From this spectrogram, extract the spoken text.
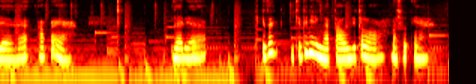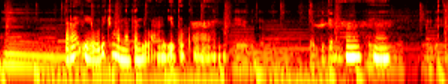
ada apa ya nggak ada kita kita jadi nggak tahu gitu loh maksudnya hmm, karena iya ya udah cuma nonton doang gitu kan Iya benar-benar. Tapi kan Mhm. oh, iya benar. Ya udah. ya.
